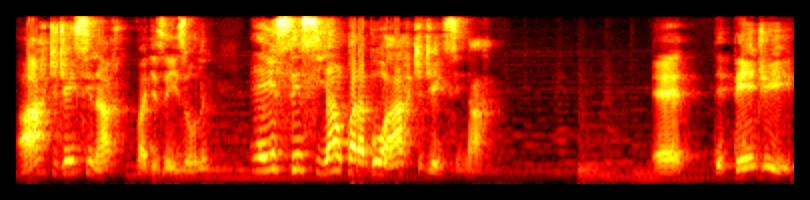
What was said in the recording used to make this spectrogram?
a arte de ensinar, vai dizer Isolen, é essencial para a boa arte de ensinar. É, depende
